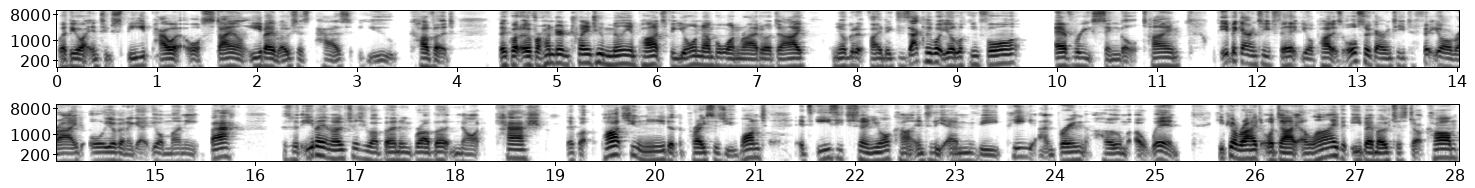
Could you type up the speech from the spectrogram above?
Whether you are into speed, power, or style, eBay Motors has you covered. They've got over 122 million parts for your number one ride or die, and you're going to find exactly what you're looking for every single time. With eBay Guaranteed Fit, your part is also guaranteed to fit your ride, or you're going to get your money back. Because with eBay Motors, you are burning rubber, not cash. They've got the parts you need at the prices you want. It's easy to turn your car into the MVP and bring home a win. Keep your ride or die alive at ebaymotors.com.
